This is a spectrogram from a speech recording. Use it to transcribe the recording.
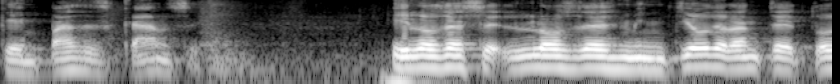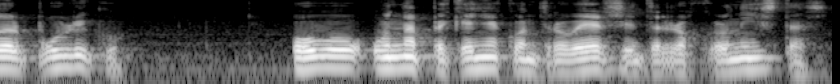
que en paz descanse. Y los, desmintió delante de todo el público hubo una pequeña controversia entre los cronistas.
